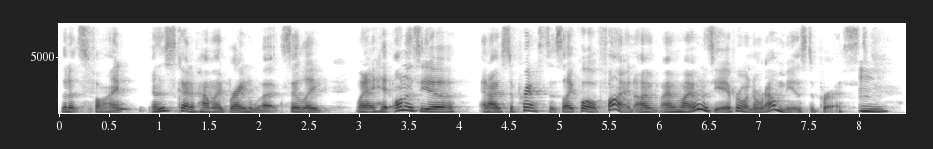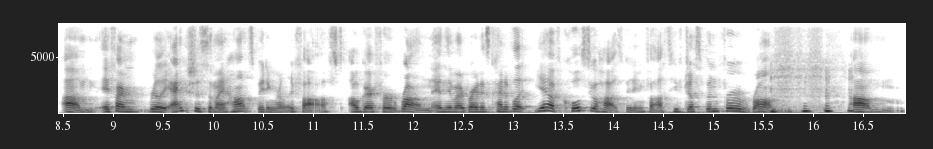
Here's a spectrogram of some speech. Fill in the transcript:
then it's fine. And this is kind of how my brain works. So like when I hit honours year and I was depressed, it's like, well, fine, I'm, I'm my honours year. Everyone around me is depressed. Mm. Um, if I'm really anxious and my heart's beating really fast, I'll go for a run. And then my brain is kind of like, yeah, of course your heart's beating fast. You've just been for a run. um,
